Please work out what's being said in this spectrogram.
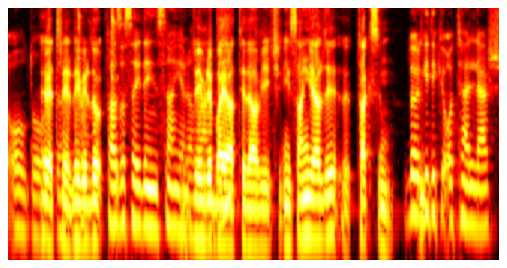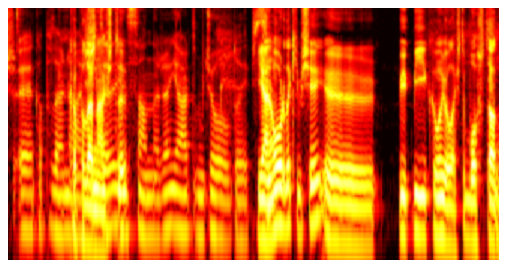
oldu orada. Evet revirde çok fazla sayıda insan yaralandı. Revire bayağı tedavi için insan geldi. E, Taksim. Bölgedeki oteller e, kapılarını, kapılarını açtı, açtı. insanlara yardımcı oldu hepsi. Yani oradaki bir şey e, büyük bir yıkıma yol açtı. Bostan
